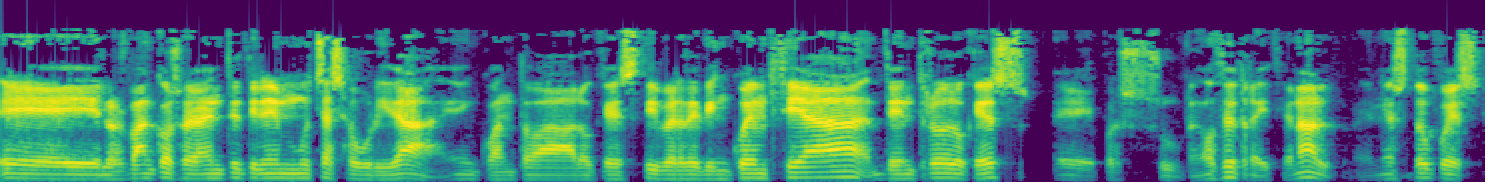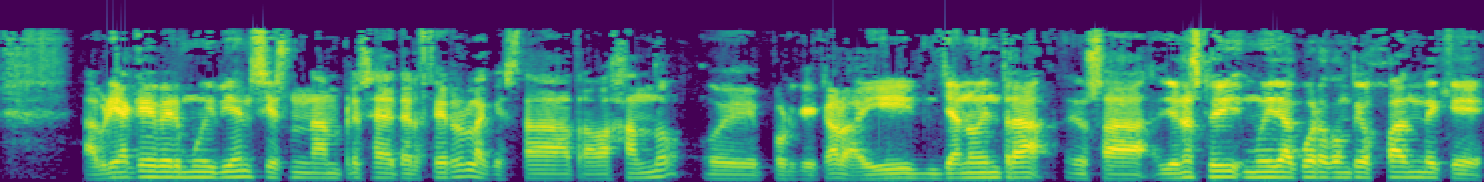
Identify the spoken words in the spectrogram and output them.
Eh, los bancos obviamente tienen mucha seguridad en cuanto a lo que es ciberdelincuencia dentro de lo que es eh, pues su negocio tradicional. En esto pues Habría que ver muy bien si es una empresa de terceros la que está trabajando, eh, porque claro, ahí ya no entra, o sea, yo no estoy muy de acuerdo contigo, Juan, de que,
